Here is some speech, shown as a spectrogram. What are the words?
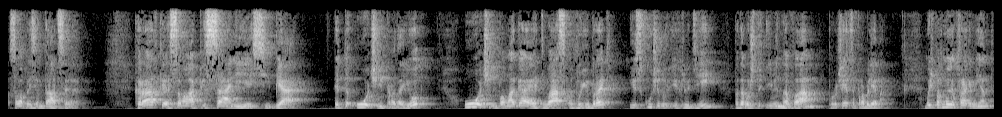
самопрезентация, краткое самоописание себя, это очень продает, очень помогает вас выбрать из кучи других людей, потому что именно вам поручается проблема. Мы посмотрим фрагмент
